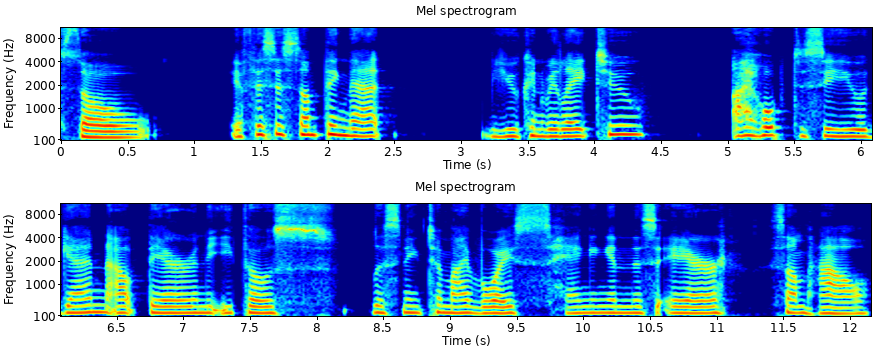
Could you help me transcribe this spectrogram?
So, if this is something that you can relate to, I hope to see you again out there in the ethos, listening to my voice hanging in this air somehow.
